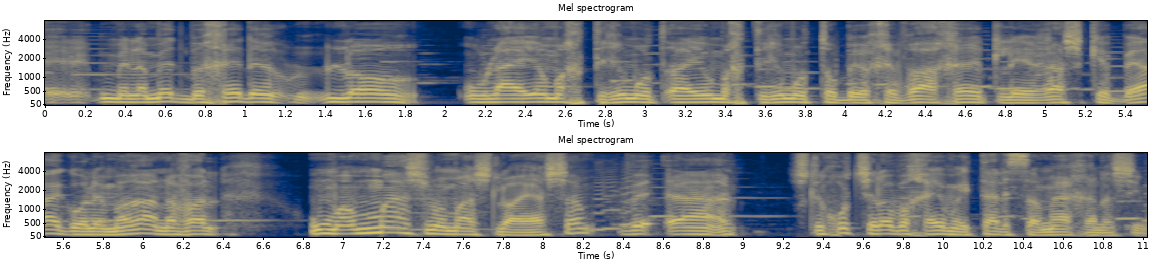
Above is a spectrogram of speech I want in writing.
אה, מלמד בחדר, לא, אולי היום מכתירים אותו, היו מכתירים אותו בחברה אחרת לרשקה באג או למרן, אבל הוא ממש ממש לא היה שם, והשליחות שלו בחיים הייתה לשמח אנשים.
